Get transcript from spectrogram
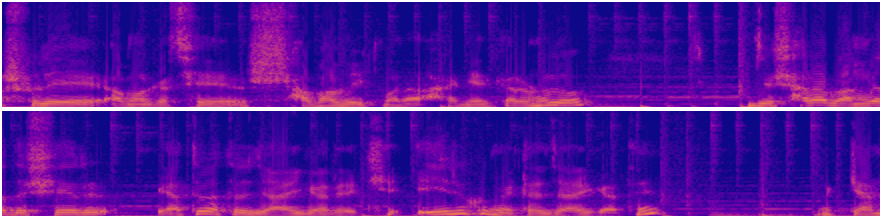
আসলে আমার কাছে স্বাভাবিক মনে হয়নি। এর কারণ হলো যে সারা বাংলাদেশের এত এত জায়গা রেখে, এইরকম একটা জায়গাতে কেন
